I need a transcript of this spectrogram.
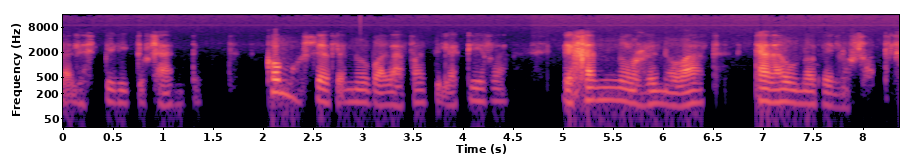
al Espíritu Santo. ¿Cómo se renueva la faz de la tierra? Dejándonos renovar cada uno de nosotros.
